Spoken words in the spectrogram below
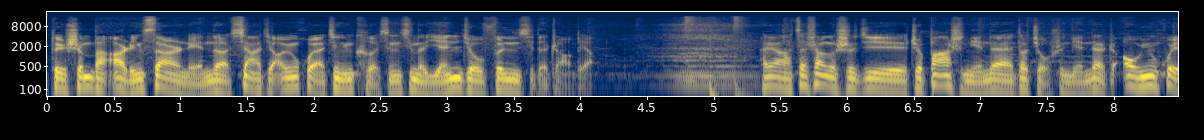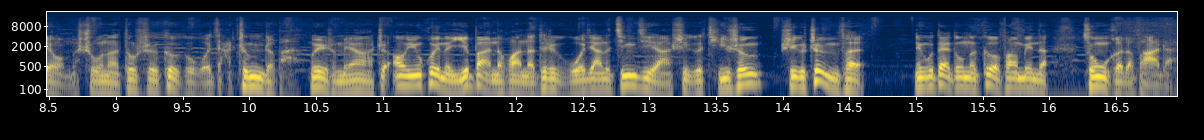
对申办二零三二年的夏季奥运会啊进行可行性的研究分析的招标。哎呀，在上个世纪这八十年代到九十年代，这奥运会啊，我们说呢，都是各个国家争着办。为什么呀？这奥运会呢，一办的话呢，对这个国家的经济啊是一个提升，是一个振奋，能够带动呢各方面的综合的发展。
